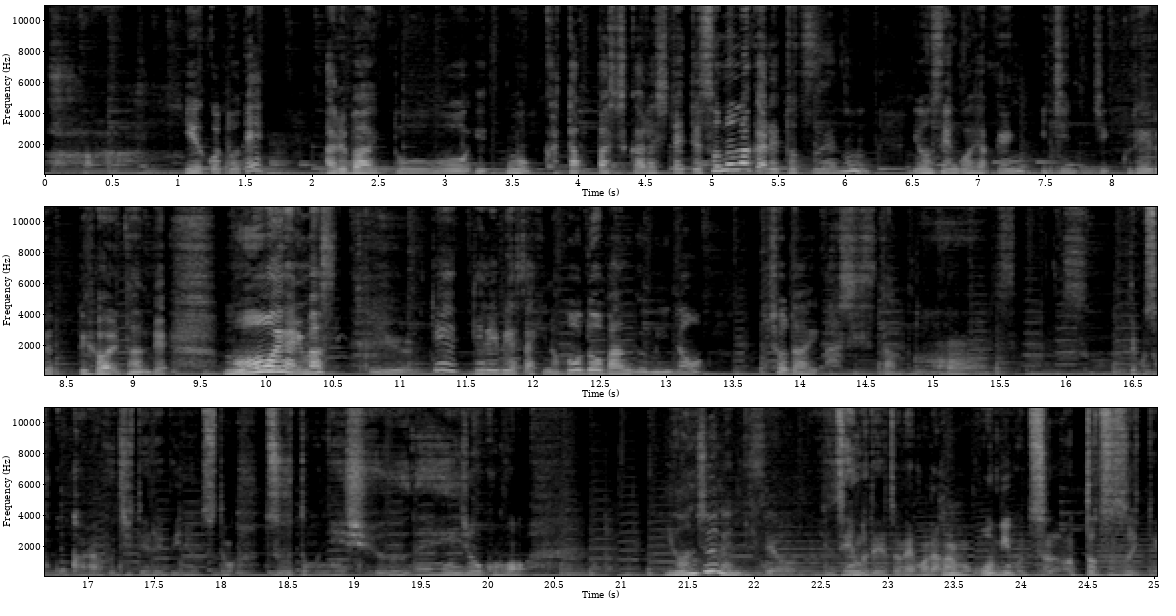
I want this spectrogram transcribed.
はいうことでアルバイトをもう片っ端からしててその中で突然4500円1日くれるって言われたんでもうやりますっていうでテレビ朝日の報道番組の初代アシスタントなんですよ。でもそこからフジテレビに移ってもずっともう20年以上この40年ですよ。全部で言うとねもうだからもう帯もずっと続いて。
